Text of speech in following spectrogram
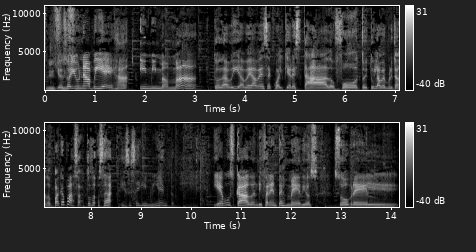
Sí, Yo sí, soy sí. una vieja y mi mamá todavía ve a veces cualquier estado, foto, y tú la ves gritando, ¿para qué pasa? Todo, o sea, ese seguimiento. Y he buscado en diferentes medios sobre el,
